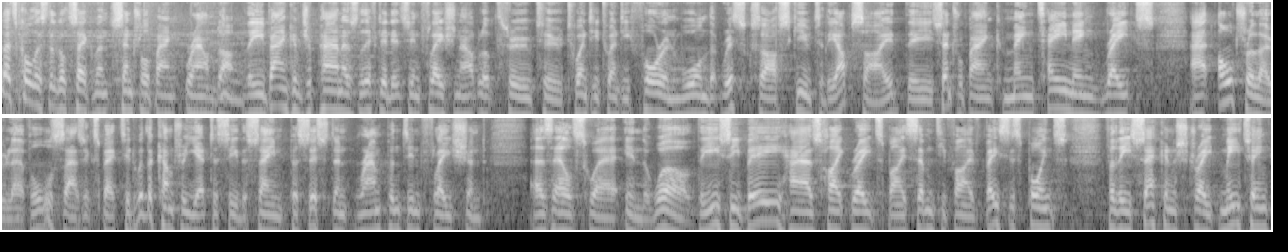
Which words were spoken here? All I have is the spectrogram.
Let's call this little segment Central Bank Roundup. Mm. The Bank of Japan has lifted its inflation outlook through to 2024 and warned that risks are skewed to the upside. The central bank maintaining rates at ultra low levels as expected, with the country yet to see the same persistent, rampant inflation as elsewhere in the world. The ECB has hiked rates by 75 basis points for the second straight meeting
